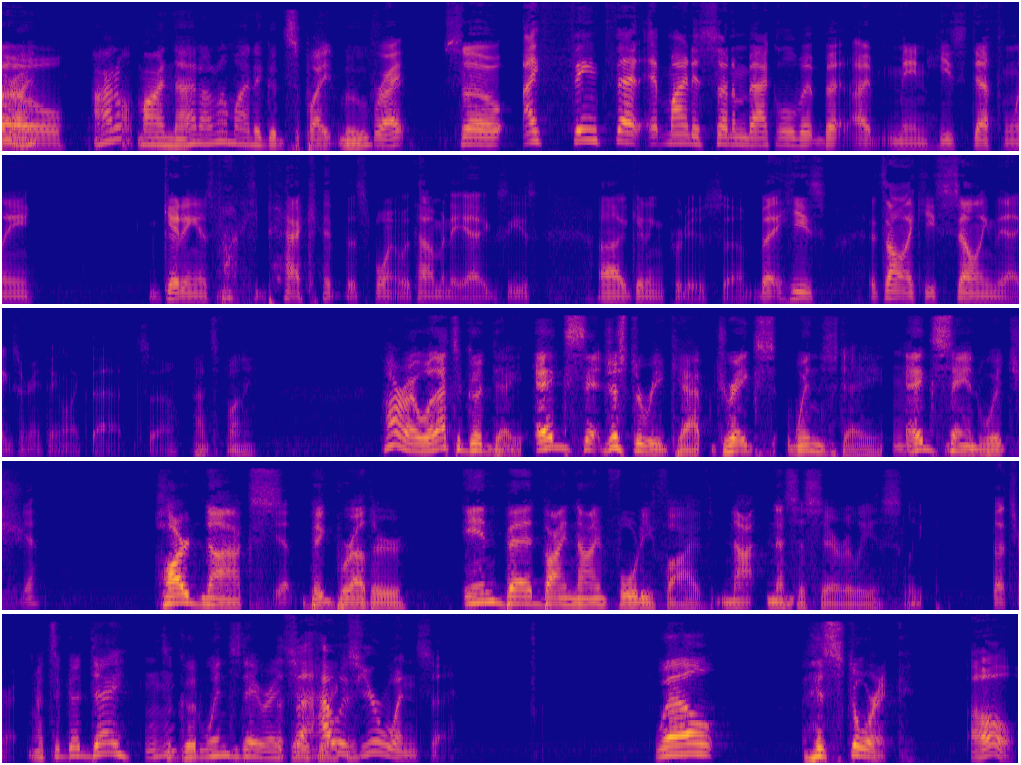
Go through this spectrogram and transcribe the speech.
right. I don't mind that. I don't mind a good spite move. right. So I think that it might have set him back a little bit, but I mean he's definitely getting his money back at this point with how many eggs he's uh, getting produced. So, but he's it's not like he's selling the eggs or anything like that. So That's funny. All right, well, that's a good day. Egg sa- just to recap, Drake's Wednesday, egg sandwich, Mm-hmm. Yeah. hard knocks, Yep. Big Brother, in bed by 9:45, not necessarily asleep. that's right. That's a good day. It's a good Wednesday right So there. how Draker. was your Wednesday? Well, historic. Oh.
